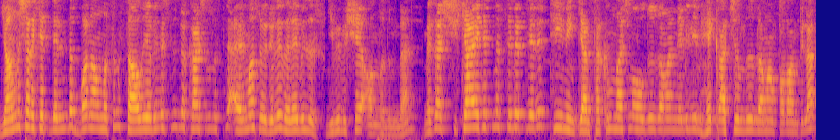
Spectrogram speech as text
yanlış hareketlerinde ban almasını sağlayabilirsiniz ve karşılığında size elmas ödülü verebilir gibi bir şey anladım ben. Mesela şikayet etme sebepleri teaming yani takımlaşma olduğu zaman ne bileyim hack açıldığı zaman falan filan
